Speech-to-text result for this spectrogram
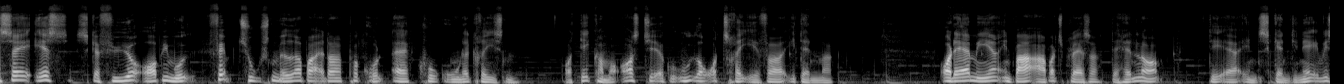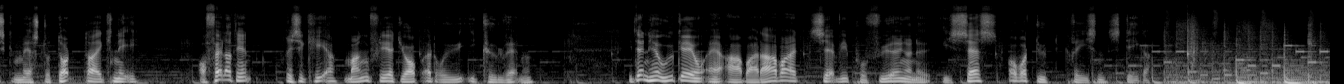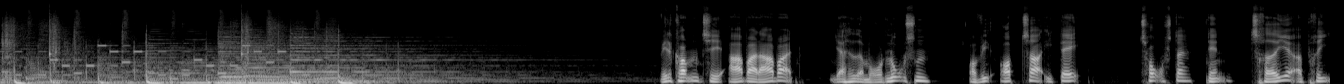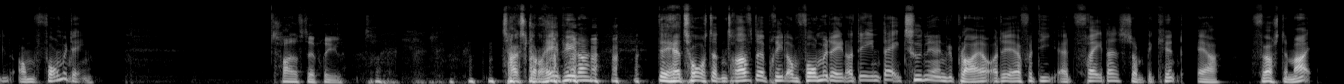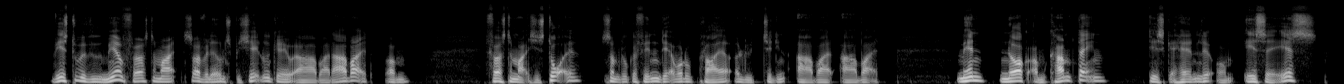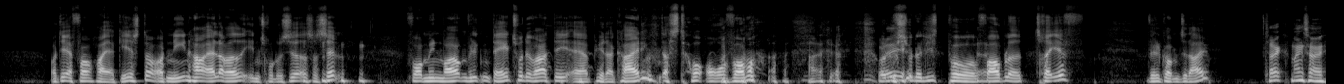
SAS skal fyre op imod 5.000 medarbejdere på grund af coronakrisen. Og det kommer også til at gå ud over 3F'ere i Danmark. Og det er mere end bare arbejdspladser, det handler om. Det er en skandinavisk mastodont, der er i knæ. Og falder den, risikerer mange flere job at ryge i kølvandet. I den her udgave af Arbejde Arbejde ser vi på fyringerne i SAS og hvor dybt krisen stikker. Velkommen til Arbejde Arbejde. Jeg hedder Morten Olsen, og vi optager i dag torsdag den 3. april om formiddagen. 30. april. Tak skal du have, Peter. Det er torsdag den 30. april om formiddagen, og det er en dag tidligere, end vi plejer, og det er fordi, at fredag som bekendt er 1. maj. Hvis du vil vide mere om 1. maj, så har vi lavet en specialudgave af Arbejde Arbejde om 1. majs historie, som du kan finde der, hvor du plejer at lytte til din arbejde arbejde. Men nok om kampdagen. Det skal handle om SAS, og derfor har jeg gæster, og den ene har allerede introduceret sig selv, for at minde mig om, hvilken dato det var. Det er Peter Keiding, der står over for mig. og du er journalist på Fagbladet 3F. Velkommen til dig. Tak, mange tak.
